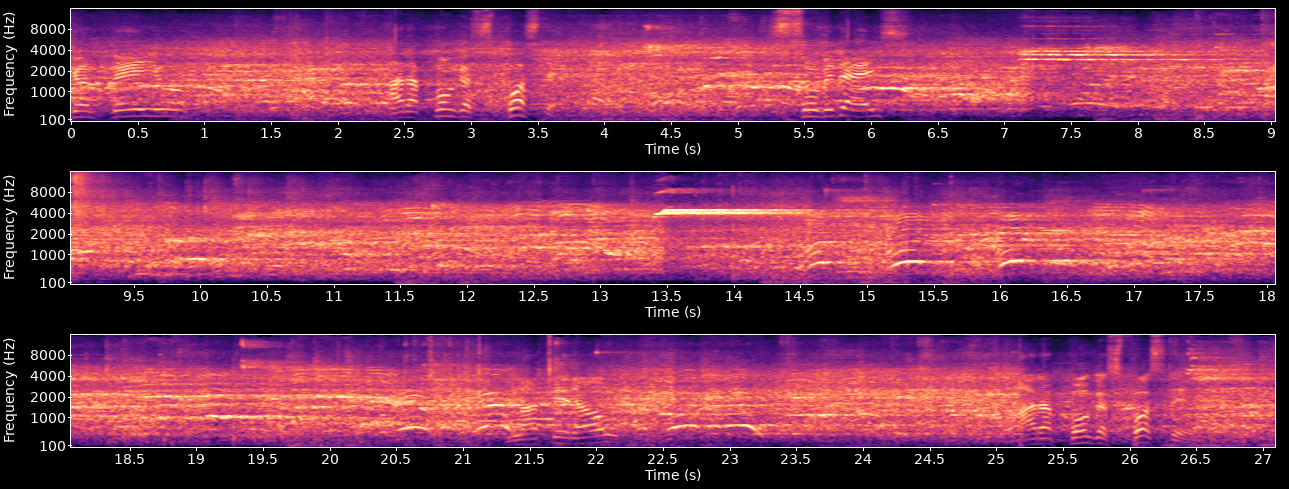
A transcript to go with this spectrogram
Escanteio Arapongas Poster. Sub 10 Lateral. Arapongas Poster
